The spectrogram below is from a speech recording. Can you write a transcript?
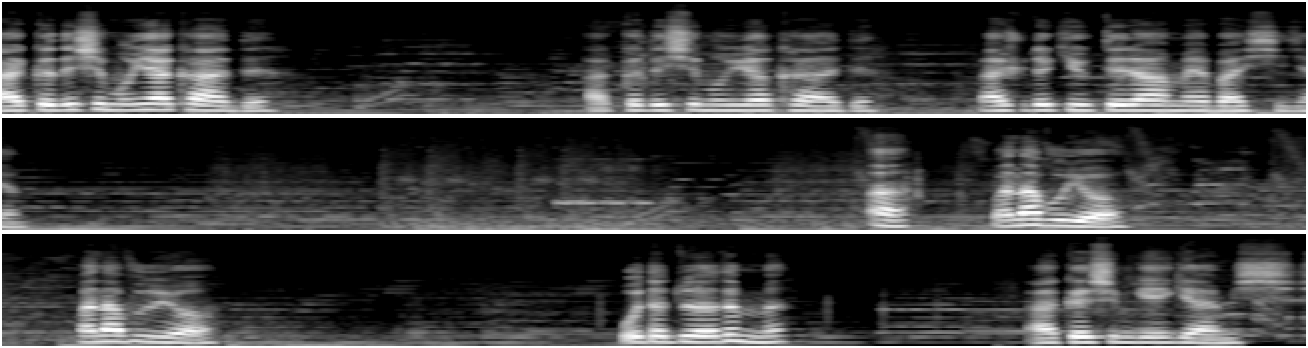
Arkadaşım uyuyakaldı. Arkadaşım uyuyakaldı. Ben şuradaki yükleri almaya başlayacağım. Ah, bana vuruyor. Bana vuruyor. Burada duralım mı? Arkadaşım geri gelmiş.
